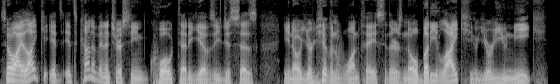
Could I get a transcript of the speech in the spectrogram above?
So I like it's it's kind of an interesting quote that he gives. He just says, you know, you're given one face. There's nobody like you. You're unique.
